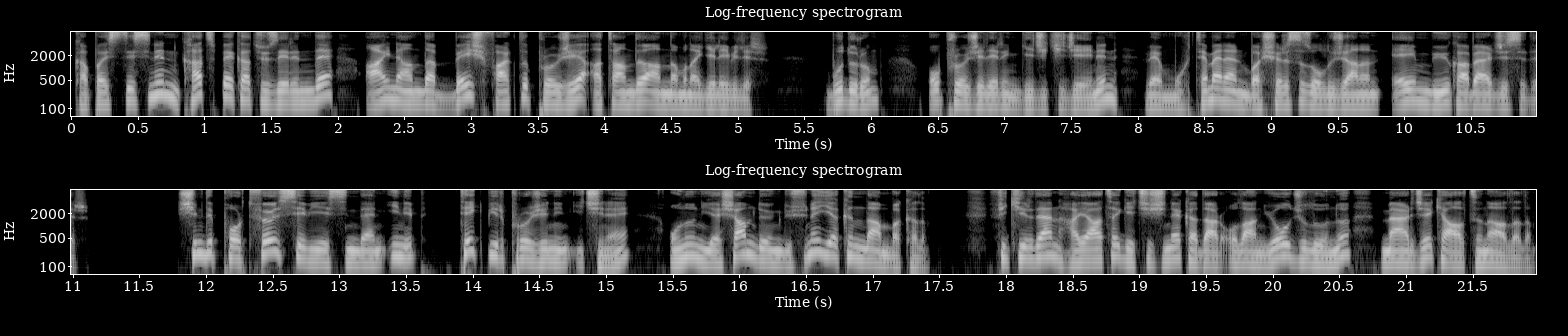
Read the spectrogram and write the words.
kapasitesinin kat be kat üzerinde aynı anda 5 farklı projeye atandığı anlamına gelebilir. Bu durum, o projelerin gecikeceğinin ve muhtemelen başarısız olacağının en büyük habercisidir. Şimdi portföy seviyesinden inip tek bir projenin içine, onun yaşam döngüsüne yakından bakalım. Fikirden hayata geçişine kadar olan yolculuğunu mercek altına alalım.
